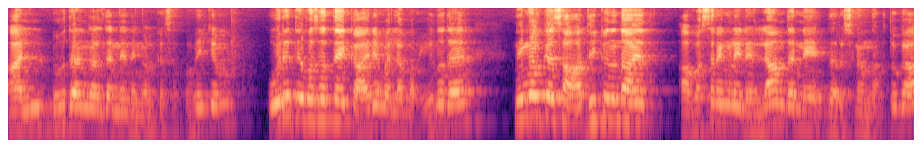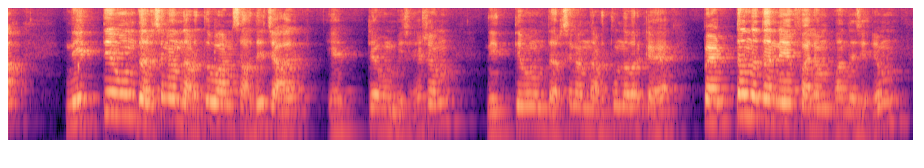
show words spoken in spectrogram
അത്ഭുതങ്ങൾ തന്നെ നിങ്ങൾക്ക് സംഭവിക്കും. ഒരു ദിവസത്തെ കാര്യമല്ല പറയുന്നത്. നിങ്ങൾക്ക് സാധിക്കുന്നതായ അവസരങ്ങളിലെല്ലാം തന്നെ ദർശനം നടത്തുക. നിത്യവും ദർശനം നടത്തുവാൻ സാധിച്ചാൽ ഏറ്റവും വിശേഷം. നിത്യവും ദർശനം നടത്തുന്നവർക്ക് പെട്ടെന്ന് തന്നെ ഫലം വന്നു ചേരും.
